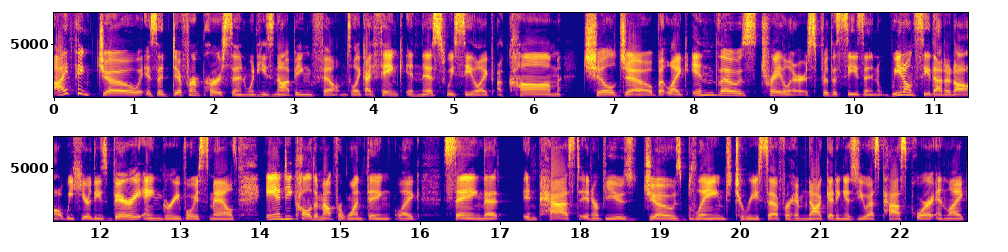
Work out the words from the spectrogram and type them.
I think Joe is a different person when he's not being filmed. Like, I think in this, we see like a calm, chill Joe, but like in those trailers for the season, we don't see that at all. We hear these very angry voicemails. Andy called him out for one thing, like saying that in past interviews, Joe's blamed Teresa for him not getting his US passport. And like,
